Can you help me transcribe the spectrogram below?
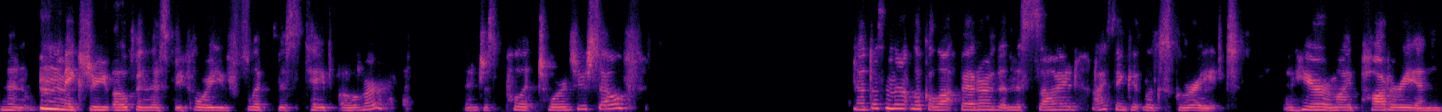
And then make sure you open this before you flip this tape over and just pull it towards yourself. Now, doesn't that look a lot better than this side? I think it looks great. And here are my pottery and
